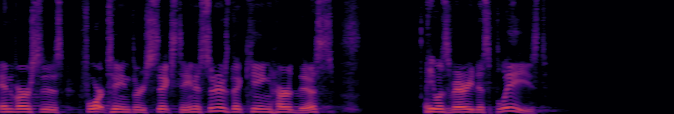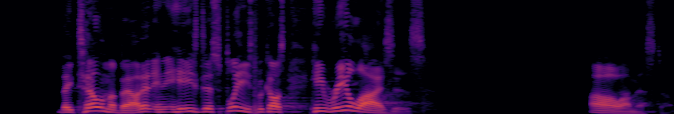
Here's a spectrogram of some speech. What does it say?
in verses 14 through 16, as soon as the king heard this, he was very displeased. They tell him about it, and he's displeased because he realizes, oh, I messed up.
